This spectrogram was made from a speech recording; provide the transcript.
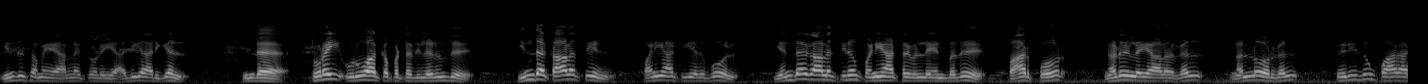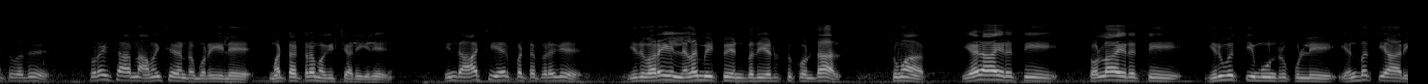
இந்து சமய அறநிலையத்துடைய அதிகாரிகள் இந்த துறை உருவாக்கப்பட்டதிலிருந்து இந்த காலத்தில் பணியாற்றியது போல் எந்த காலத்திலும் பணியாற்றவில்லை என்பது பார்ப்போர் நடுநிலையாளர்கள் நல்லோர்கள் பெரிதும் பாராட்டுவது துறை சார்ந்த அமைச்சர் என்ற முறையிலே மட்டற்ற மகிழ்ச்சி அடைகிறேன். இந்த ஆட்சி ஏற்பட்ட பிறகு இதுவரையில் நிலமீட்பு என்பதை எடுத்துக்கொண்டால் சுமார் ஏழாயிரத்தி தொள்ளாயிரத்தி இருபத்தி மூன்று புள்ளி எண்பத்தி ஆறு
